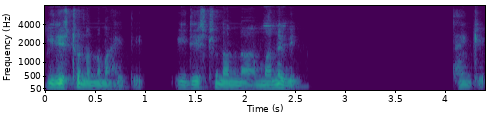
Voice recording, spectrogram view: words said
ಇದಿಷ್ಟು ನನ್ನ ಮಾಹಿತಿ ಇದಿಷ್ಟು ನನ್ನ ಮನವಿ. ಥ್ಯಾಂಕ್ ಯು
